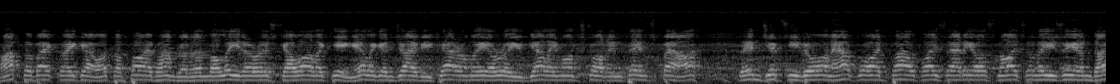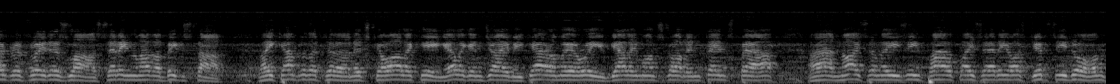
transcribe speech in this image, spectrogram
Up the back they go at the 500, and the leader is Koala King, Elegant Jamie, Caramia Eve, Gallimont Scott, Intense Power, then Gypsy Dawn, out wide, Paleface Adios, Nice and Easy, and Don't Retreat is last, setting them up a big start. They come to the turn. It's Koala King, Elegant Jamie, Caramia Eve, Gallimont Scott, Intense Power, uh, Nice and Easy, Paleface Adios, Gypsy Dawn,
